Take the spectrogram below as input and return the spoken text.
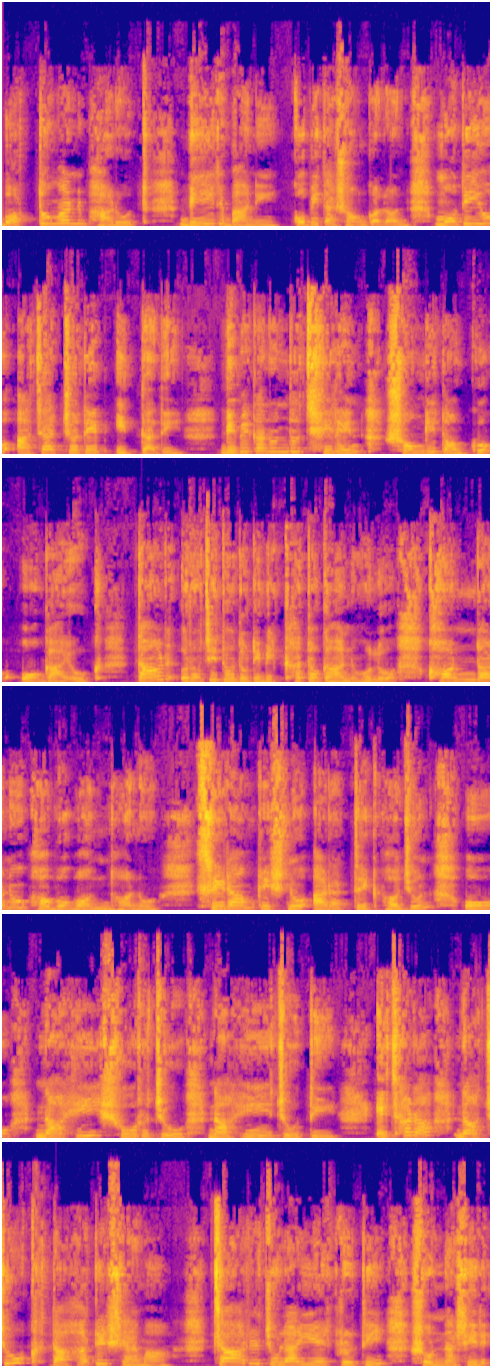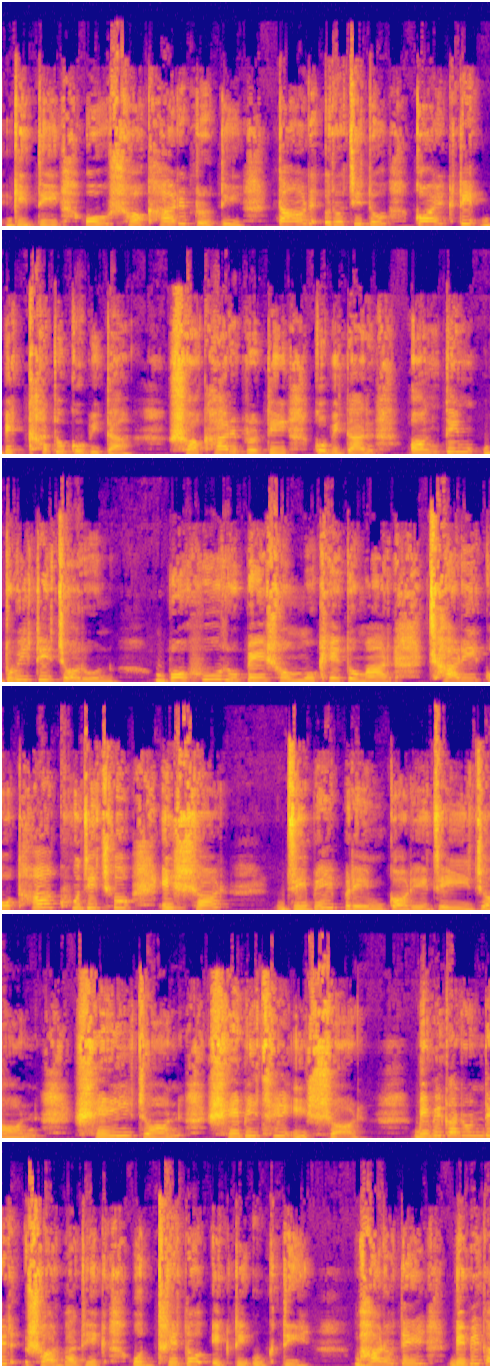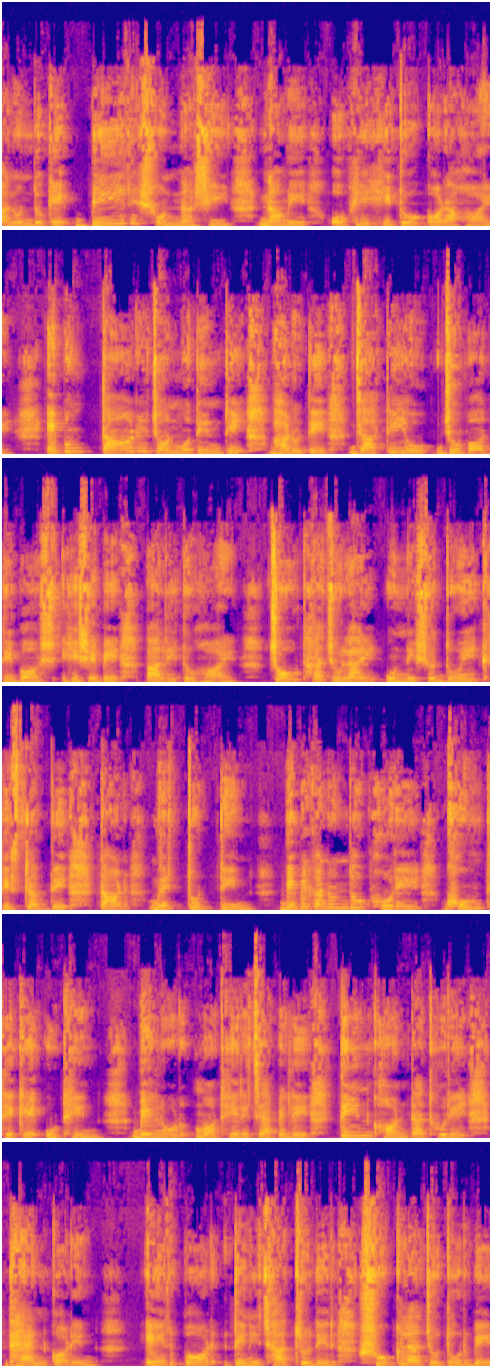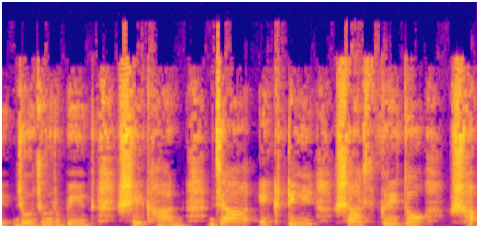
বর্তমান ভারত, বীর বাণী, কবিতা সংকলন, মদীয় আচার্যদেব ইত্যাদি। বিবেকানন্দ ছিলেন সঙ্গীতজ্ঞ ও গায়ক। তার রচিত দুটি বিখ্যাত গান হল খণ্ডন ভব বন্ধন শ্রীরামকৃষ্ণ আরাত্রিক ভজন ও নাহি সূর্য, নাহি জ্যোতি। এছাড়া নাচুক তাহাতে শ্যামা। চার জুলাইয়ের প্রতি সন্ন্যাসীর গীতি ও সখার প্রতি তাঁর রচিত কয়েকটি বিখ্যাত কবিতা। সখার প্রতি কবিতার অন্তিম দুইটি চরণ, বহু রূপে সম্মুখে তোমার ছাড়ি কোথা খুঁজিছ ঈশ্বর? জীবে প্রেম করে যেই জন সেই জন সেবিছে ঈশ্বর। বিবেকানন্দের সর্বাধিক উদ্ধৃত একটি উক্তি। ভারতে বিবেকানন্দকে বীর সন্ন্যাসী নামে অভিহিত করা হয় এবং তার জন্মদিনটি ভারতে জাতীয় যুব দিবস হিসেবে পালিত হয়। চৌঠা জুলাই উনিশশো দুই খ্রিস্টাব্দে তার মৃত্যুর দিন। বিবেকানন্দ ভোরে ঘুম থেকে ওঠেন। বেলুর মঠের চ্যাপেলে তিন ঘণ্টা ধরে ধ্যান করেন। এরপর তিনি ছাত্রদের শুক্লা চতুর্বেদ যজুর্বেদ শেখান, যা একটি সংস্কৃত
